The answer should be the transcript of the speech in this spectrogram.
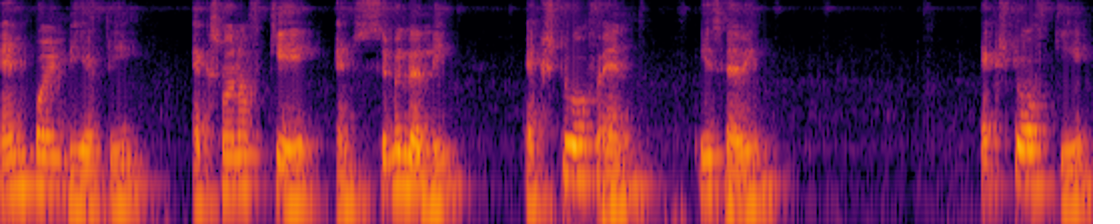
n point dft x1 of k and similarly x2 of n is having x2 of k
